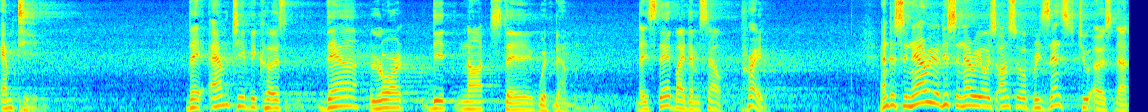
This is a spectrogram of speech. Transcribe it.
empty. They empty because their Lord did not stay with them. They stay by themselves, pray. And the scenario, this scenario is also presents to us that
